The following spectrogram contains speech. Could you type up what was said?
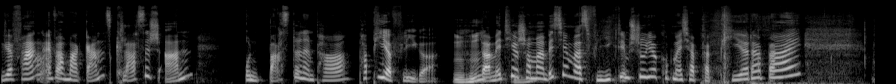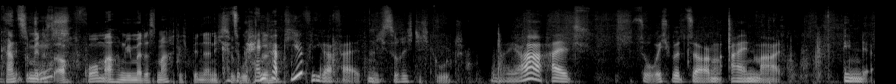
wir fangen einfach mal ganz klassisch an und basteln ein paar Papierflieger. Damit hier schon mal ein bisschen was fliegt im Studio. Guck mal, ich habe Papier dabei. Kannst du mir das auch vormachen, wie man das macht? Ich bin da nicht Kannst so du gut keinen drin. Papierflieger falten? Nicht so richtig gut. Naja, halt so, ich würde sagen, einmal in der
